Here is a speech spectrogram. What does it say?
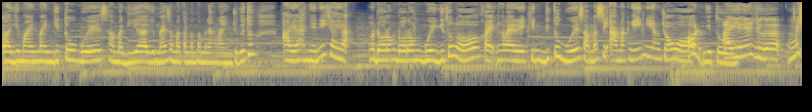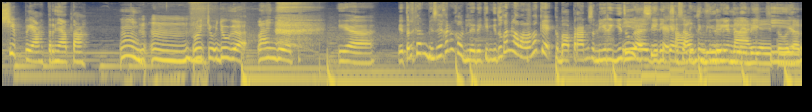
lagi main-main gitu gue sama dia lagi main sama teman-teman yang lain juga tuh ayahnya ini kayak ngedorong-dorong gue gitu loh kayak ngeledekin gitu gue sama si anaknya ini yang cowok gitu Ayahnya juga nge-ship ya ternyata. Hmm, Mm-mm. lucu juga. Lanjut. Iya. Ya terus kan biasanya kan kalau diledekin gitu kan lama-lama kayak kebaperan sendiri gitu Iya, gak sih? jadi kayak salting sendiri. Nah, iya, diledekin. itu benar.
